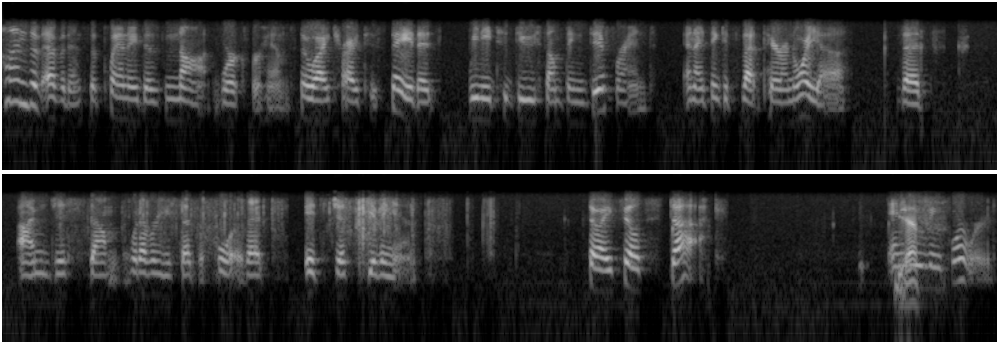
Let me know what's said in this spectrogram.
tons of evidence that Plan A does not work for him. So I try to say that we need to do something different, and I think it's that paranoia that I'm just um, whatever you said before that it's just giving in. So I feel stuck and yes. moving forward.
